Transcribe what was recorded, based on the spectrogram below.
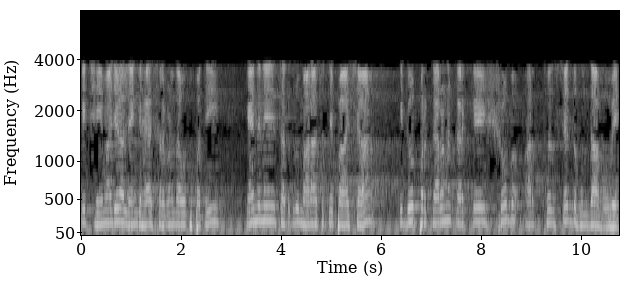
ਕਿ ਛੇਵਾਂ ਜਿਹੜਾ ਲਿੰਗ ਹੈ, ਸ਼ਰਵਣ ਦਾ ਉਪਪਤੀ ਕਹਿੰਦੇ ਨੇ ਸਤਿਗੁਰੂ ਮਹਾਰਾਜ ਸੱਚੇ ਪਾਤਸ਼ਾਹ ਕਿ ਜੋ ਪ੍ਰਕਰਨ ਕਰਕੇ ਸ਼ੁਭ ਅਰਥ ਸਿੱਧ ਹੁੰਦਾ ਹੋਵੇ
